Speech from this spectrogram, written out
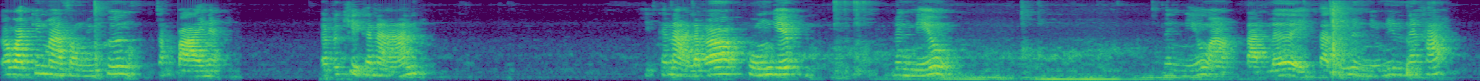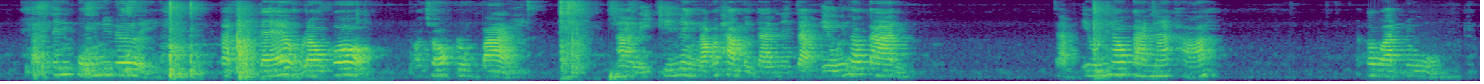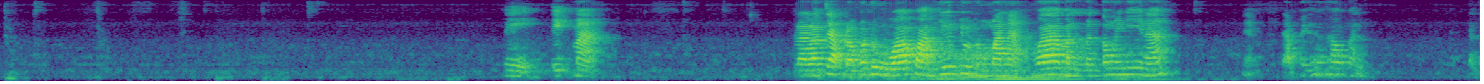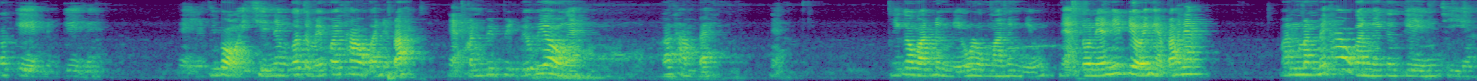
ก็วัดขึ้นมาสองนิ้วครึ่งจากปลายเนี่ย แล้วก็ขีดขนาน ขีดขนาดแล้วก็พุงเย็บหนึ่งนิ้วหนึ่งนิ้วอะตัดเลย ตัดที่หนึ่งนิ้วนี่เลยนะคะ ตัดเส้นโค้งนี่เลย ตัดเสร็จแล้วเราก็เอาช็อคลงไปอ่าอีกชิ้นหนึ่งเราก็ทำเหมือนกันจับเอวให้เท่ากัน จับเอวให้เท่ากันนะคะ แล้วก็วัดดู นี่ติ๊กมาเวลาเราจับเราก็ดูว่าความยืดหยุ่นของมันอะว่ามันมันต้องไอ้นี่นะ เนี่ยจับให้เท่าๆกัน แล้วก็เกณฑ์เป็นเกณฑ์เลยเนี่ยอย่างที่บอกอีกชิ้นหนึงก็จะไม่ค่อยเท่ากันเห็นปะเนี่ยมันบิดๆเบี้ยวๆไงก็ทำไป เนี่ย นี่ก็วัดหนึ่งนิ้วลงมาหนึ่งนิ้ว เนี่ย ตัวนี้นิดเดียวเองเห็นปะเนี่ย มันมันไม่เท่ากันในกางเกงทีอะ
